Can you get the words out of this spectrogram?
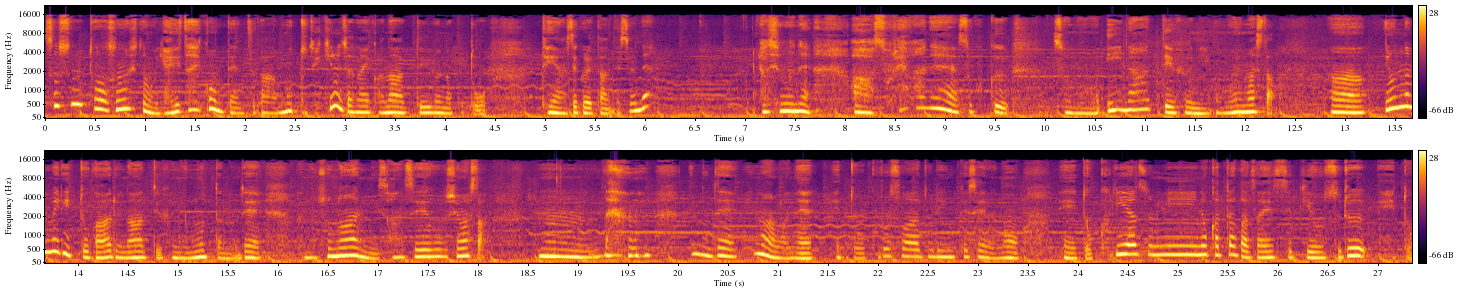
そうするとその人もやりたいコンテンツがもっとできるんじゃないかなっていうようなことを提案してくれたんですよね。私もねああそれはねすごくそのいいなっていうふうに思いました。あいろんなメリットがあるなっていうふうに思ったのであのその案に賛成をしました。うん。なので今はね、えっと、クロスワールドリンクシェルの、えっと、クリア済みの方が在籍をする、えっと、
